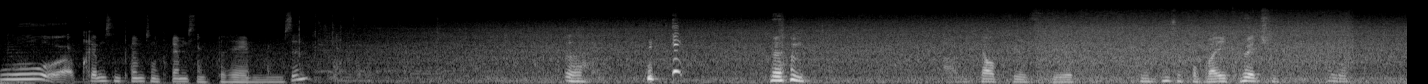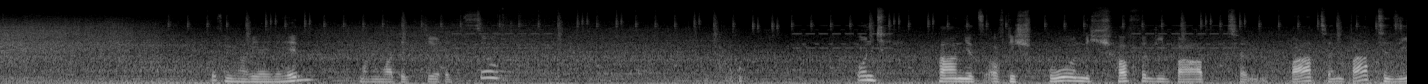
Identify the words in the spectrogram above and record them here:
Uh, bremsen, bremsen, bremsen, bremsen. Uh. Hab viel spät. Und diese vorbeiquetschen. Hallo. Jetzt wir mal wieder hier hin. Machen wir die Tiere zu. Und fahren jetzt auf die Spur und ich hoffe, die warten. Warten? Warten sie?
